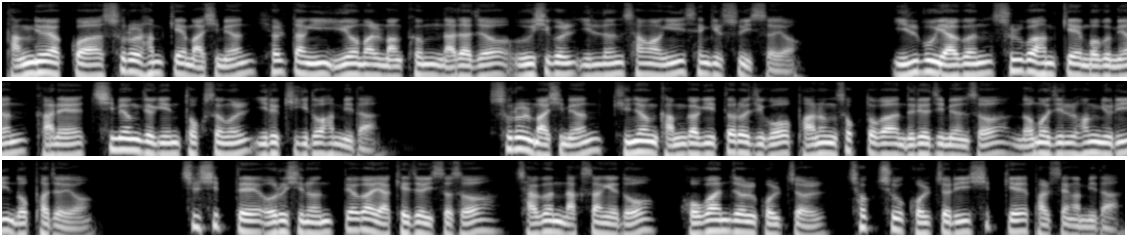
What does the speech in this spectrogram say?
당뇨약과 술을 함께 마시면 혈당이 위험할 만큼 낮아져 의식을 잃는 상황이 생길 수 있어요. 일부 약은 술과 함께 먹으면 간에 치명적인 독성을 일으키기도 합니다. 술을 마시면 균형 감각이 떨어지고 반응 속도가 느려지면서 넘어질 확률이 높아져요. 70대 어르신은 뼈가 약해져 있어서 작은 낙상에도 고관절 골절, 척추 골절이 쉽게 발생합니다.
